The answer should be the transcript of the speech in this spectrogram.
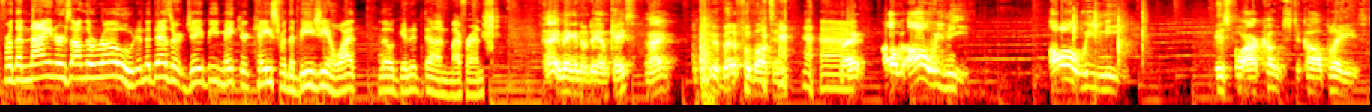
for the Niners on the road in the desert. JB, make your case for the BG and why they'll get it done, my friend. I ain't making no damn case. All right, we're a better football team, right? All, all we need, all we need, is for our coach to call plays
